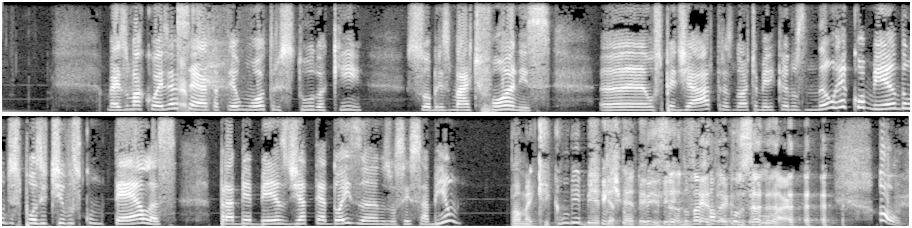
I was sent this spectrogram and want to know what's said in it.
Mas uma coisa é, é certa, tem um outro estudo aqui sobre smartphones Uh, os pediatras norte-americanos não recomendam dispositivos com telas para bebês de até dois anos. Vocês sabiam? Pô, mas o que, que um bebê de até dois anos vai falar com o celular? Bom,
